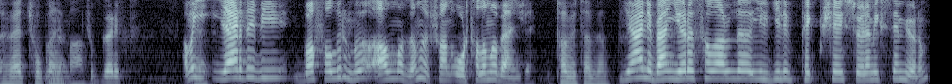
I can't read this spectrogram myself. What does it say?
Evet çok garip abi. Çok garip. Ama Evet. ileride bir buff alır mı? Almaz ama şu an ortalama bence. Tabii tabii. Yani ben yarasalarla ilgili pek bir şey söylemek istemiyorum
